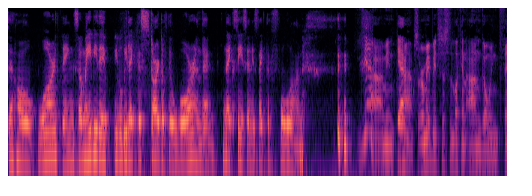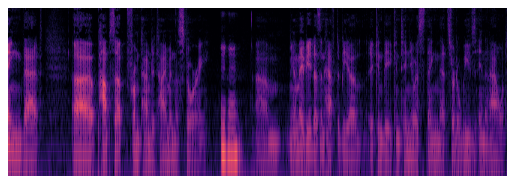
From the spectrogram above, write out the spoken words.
the whole war thing. So maybe they it will be like the start of the war, and then next season is like the full-on. Yeah, I mean, Yeah. perhaps, or maybe it's just like an ongoing thing that uh, pops up from time to time in the story. Mm-hmm. Um, you know, maybe it doesn't have to be a. It can be a continuous thing that sort of weaves in and out.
